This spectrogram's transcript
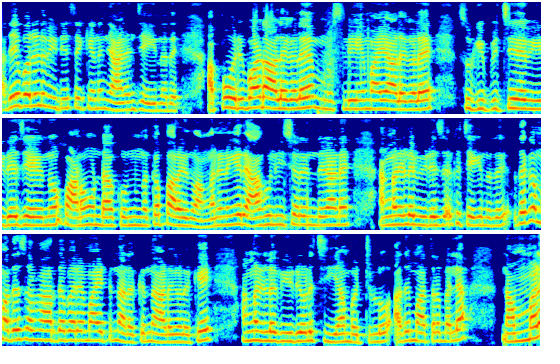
അതേപോലെയുള്ള വീഡിയോസൊക്കെയാണ് ഞാനും ചെയ്യുന്നത്. അപ്പോൾ ഒരുപാട് ആളുകൾ മുസ്ലിമായ ആളുകളെ സുഖിപ്പിച്ച് വീഡിയോ ചെയ്യുന്നു പണം ഉണ്ടാക്കുന്നു എന്നൊക്കെ പറയുന്നു. അങ്ങനെയാണെങ്കിൽ രാഹുൽ ഈശ്വർ എന്തിനാണ് അങ്ങനെയുള്ള വീഡിയോസ് ഒക്കെ ചെയ്യുന്നത്. ഇതൊക്കെ മതസൗഹാർദ്ദപരമായിട്ട് നടക്കുന്ന ആളുകൾക്ക് അങ്ങനെയുള്ള വീഡിയോകൾ ചെയ്യാൻ പറ്റുള്ളൂ. അത് മാത്രമല്ല നമ്മൾ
